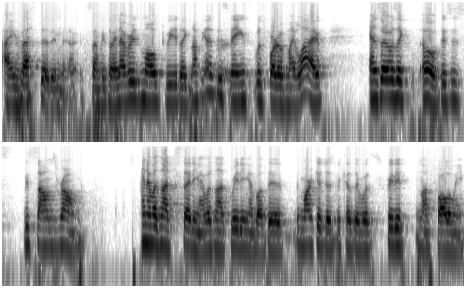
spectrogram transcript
i invested in uh, something. So i never smoked weed like nothing of these right. things was part of my life. And so i was like oh this is this sounds wrong and I was not studying, I was not reading about the, the market just because I was really not following.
